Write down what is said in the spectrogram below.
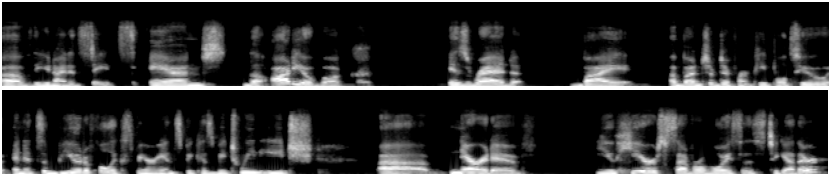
of the United States. And the audiobook is read by a bunch of different people too and it's a beautiful experience because between each uh, narrative you hear several voices together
